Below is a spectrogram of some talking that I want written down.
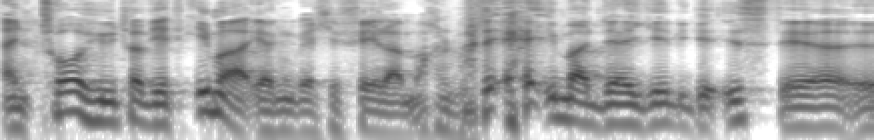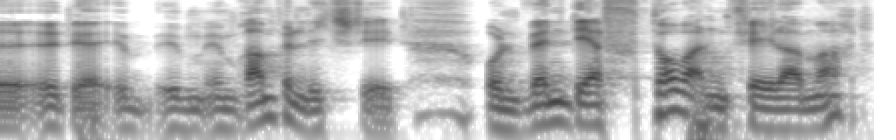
ein Torhüter wird immer irgendwelche Fehler machen, weil er immer derjenige ist, der, äh, der im, im, im Rampenlicht steht. Und wenn der Torwart einen Fehler macht,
